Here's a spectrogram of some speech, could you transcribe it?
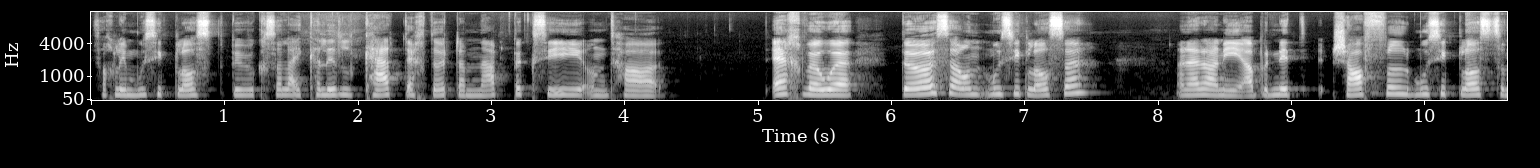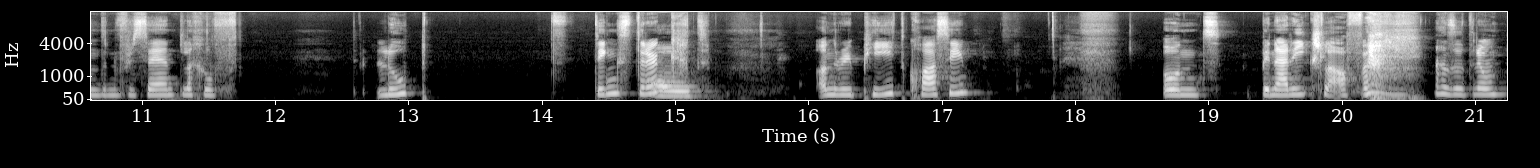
So ein bisschen Musik gelost. Ich war wirklich so like a little cat echt dort am Nappen gsi und habe echt wollte dösen und Musik hören. Und dann habe ich aber nicht Shuffle-Musik gelassen, sondern versehentlich auf Loop-Dings gedrückt. On Repeat quasi. Und bin dann eingeschlafen. also darum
